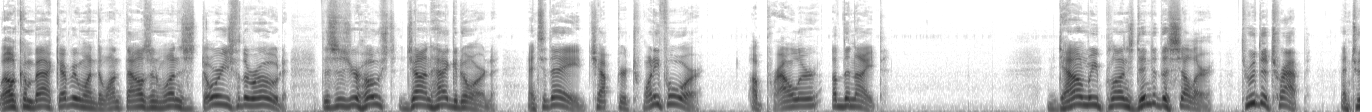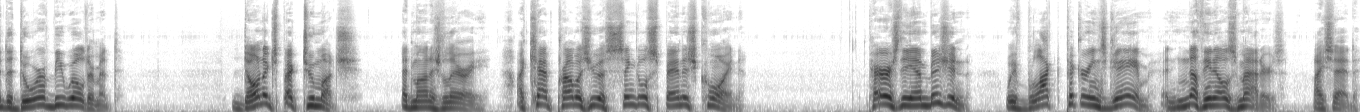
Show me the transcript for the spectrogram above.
Welcome back, everyone, to 1001 Stories for the Road. This is your host, John Hagedorn, and today, Chapter 24 A Prowler of the Night. Down we plunged into the cellar, through the trap, and to the door of bewilderment. Don't expect too much, admonished Larry. I can't promise you a single Spanish coin. Perish the ambition! We've blocked Pickering's game, and nothing else matters, I said.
